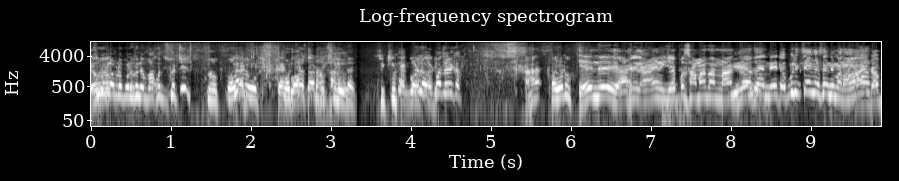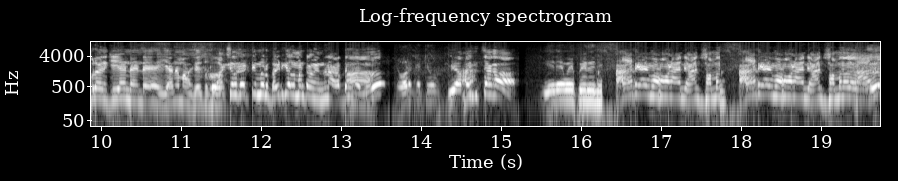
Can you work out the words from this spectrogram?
ఎవరు? పడుకునే మొఖం తీసుకొచ్చి. ఏంది? ఆయన ఆయన చెప్పు సమాధానం నాకు డబ్బులు ఇచ్చాం కదా సార్ మనం? డబ్బులు ఆయనకి ఇవ్వండి అండి మాకు లక్షలు కట్టి మనం బయటికి వెళ్ళమంటాం అర్థం. కాదు? మీ అబ్బాయికి ఇచ్చాగా? నేనేమైపోయాను ఆయన సంబంధం ఆటగాయ మొహం ఆయన ఆయన సంబంధం లేదు. కాదు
